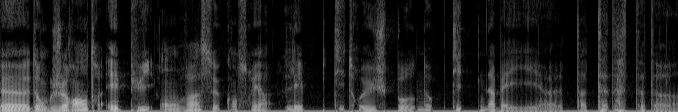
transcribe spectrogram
Euh, donc je rentre et puis on va se construire les petites ruches pour nos petites abeilles. Euh, ta, ta, ta,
